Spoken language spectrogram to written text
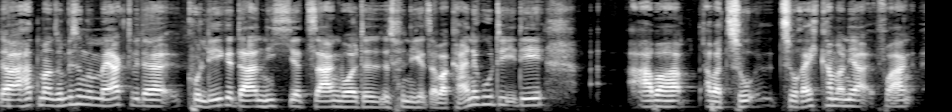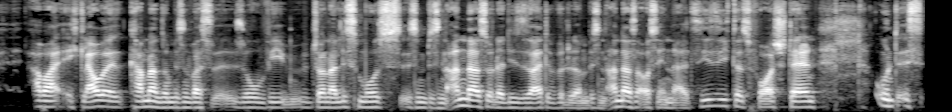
da hat man so ein bisschen gemerkt, wie der Kollege da nicht jetzt sagen wollte, das finde ich jetzt aber keine gute Idee. Aber, aber zu, zu Recht kann man ja fragen, aber ich glaube, kam dann so ein bisschen was so wie Journalismus ist ein bisschen anders oder diese Seite würde dann ein bisschen anders aussehen, als Sie sich das vorstellen. Und es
